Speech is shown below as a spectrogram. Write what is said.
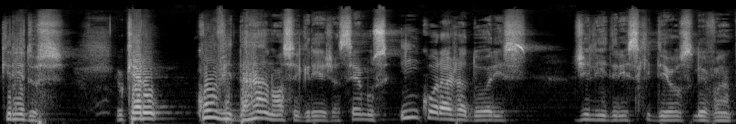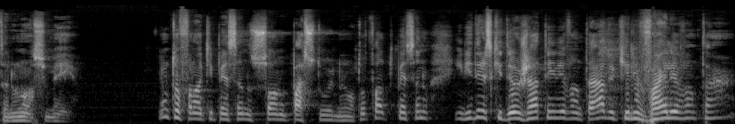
Queridos, eu quero convidar a nossa igreja a sermos encorajadores de líderes que Deus levanta no nosso meio. Eu não estou falando aqui pensando só no pastor, não. Estou pensando em líderes que Deus já tem levantado e que Ele vai levantar.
